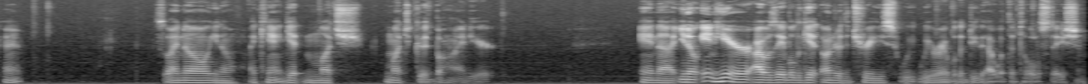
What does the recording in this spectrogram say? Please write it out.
Okay. So I know, you know, I can't get much, much good behind here. And, uh, you know, in here, I was able to get under the trees. We, we were able to do that with the total station.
